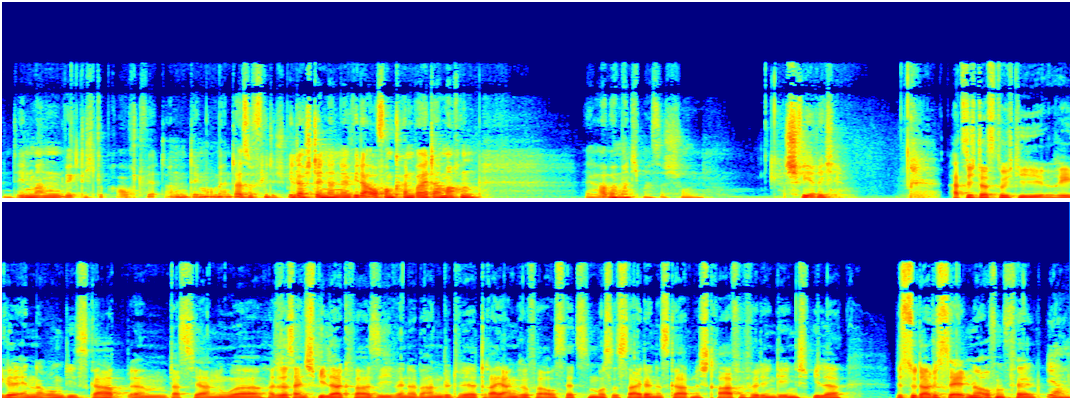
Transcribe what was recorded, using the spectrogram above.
in denen man wirklich gebraucht wird dann in dem Moment. Also viele Spieler stehen dann ja wieder auf und können weitermachen. Ja, aber manchmal ist es schon schwierig. Hat sich das durch die Regeländerung, die es gab, ähm, dass ja nur, also dass ein Spieler quasi, wenn er behandelt wird, drei Angriffe aussetzen muss, es sei denn, es gab eine Strafe für den Gegenspieler. Bist du dadurch seltener auf dem Feld? Ja.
